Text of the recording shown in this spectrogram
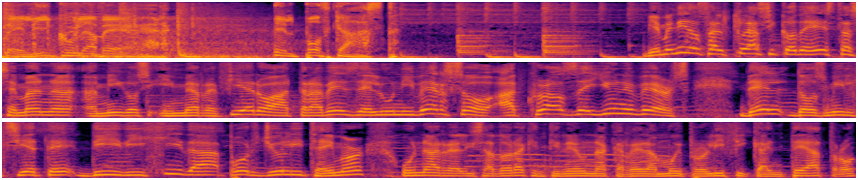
película ver? El podcast. Bienvenidos al clásico de esta semana, amigos, y me refiero a través del universo, Across the Universe, del 2007, dirigida por Julie Taymor, una realizadora que tiene una carrera muy prolífica en teatro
